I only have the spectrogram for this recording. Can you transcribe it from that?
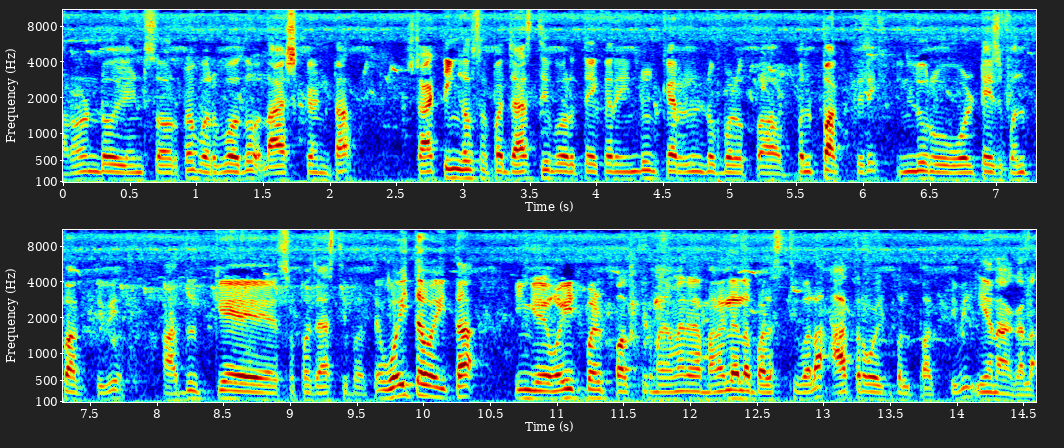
ಅರೌಂಡು ಎಂಟು ಸಾವಿರ ರೂಪಾಯಿ ಬರ್ಬೋದು ಲಾಸ್ಟ್ ಗಂಟ. ಸ್ಟಾರ್ಟಿಂಗಲ್ಲಿ ಸ್ವಲ್ಪ ಜಾಸ್ತಿ ಬರುತ್ತೆ, ಯಾಕಂದರೆ ಇನ್ನೂರು ಕರೆಂಟ್ ಬಲ್ಪ್ ಬಲ್ಪ್ ಹಾಕ್ತೀರಿ. ಇನ್ನೂರು ವೋಲ್ಟೇಜ್ ಬಲ್ಪ್ ಹಾಕ್ತೀವಿ. ಅದಕ್ಕೆ ಸ್ವಲ್ಪ ಜಾಸ್ತಿ ಬರುತ್ತೆ. ಹೋಯ್ತಾ ಹೋಯ್ತಾ, ಹಿಂಗೆ ವೈಟ್ ಬಲ್ಪ್ ಹಾಕ್ತೀವಿ ಮನೆ ಮನೇಲೆಲ್ಲ ಬಳಸ್ತೀವಲ್ಲ, ಆ ಥರ ವೈಟ್ ಬಲ್ಪ್ ಹಾಕ್ತೀವಿ. ಏನಾಗಲ್ಲ.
